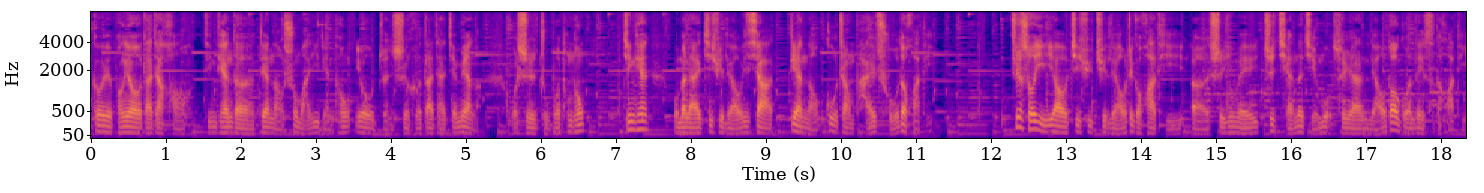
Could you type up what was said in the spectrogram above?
各位朋友，大家好！今天的电脑数码一点通又准时和大家见面了，我是主播通通。今天我们来继续聊一下电脑故障排除的话题。之所以要继续去聊这个话题，呃，是因为之前的节目虽然聊到过类似的话题，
